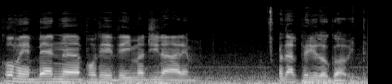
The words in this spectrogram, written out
come ben potete immaginare, dal periodo Covid.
